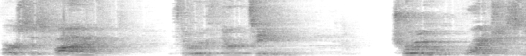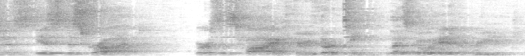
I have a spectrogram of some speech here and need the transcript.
verses 5 through 13. True righteousness is described, verses 5 through 13. Let's go ahead and read it.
